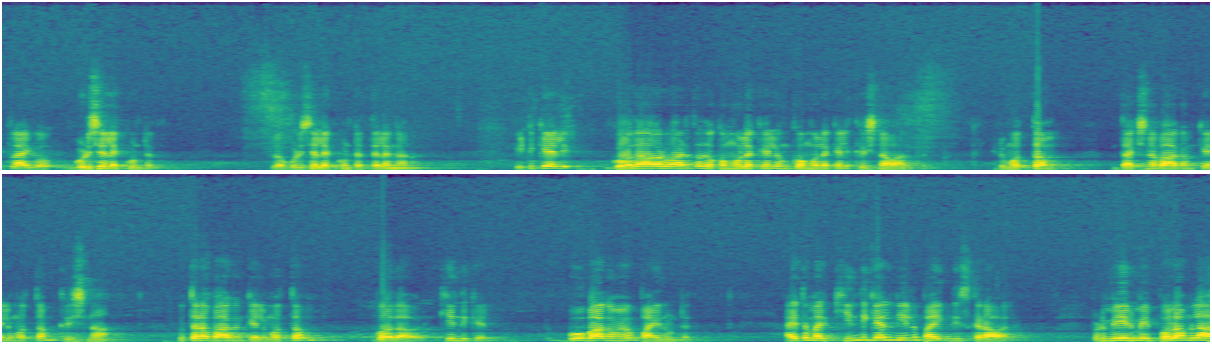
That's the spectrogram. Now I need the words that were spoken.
ఇట్లా ఇగో గుడిసె ఎక్కువ ఉంటుంది. ఇట్లా గుడిసె లెక్క ఉంటుంది తెలంగాణ. ఇటుకెళ్ళి గోదావరి వారుతుంది ఒక మూలకెళ్ళి ఇంకో మూలకెళ్ళి కృష్ణ వారుతుంది. ఇటు మొత్తం దక్షిణ భాగంకి వెళ్ళి మొత్తం కృష్ణ ఉత్తర భాగంకి వెళ్ళి మొత్తం గోదావరి కిందికి వెళ్ళి భూభాగం ఏమో పైన ఉంటుంది. అయితే మరి కిందికి వెళ్ళి నీళ్ళు పైకి తీసుకురావాలి. ఇప్పుడు మీరు మీ పొలంలో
